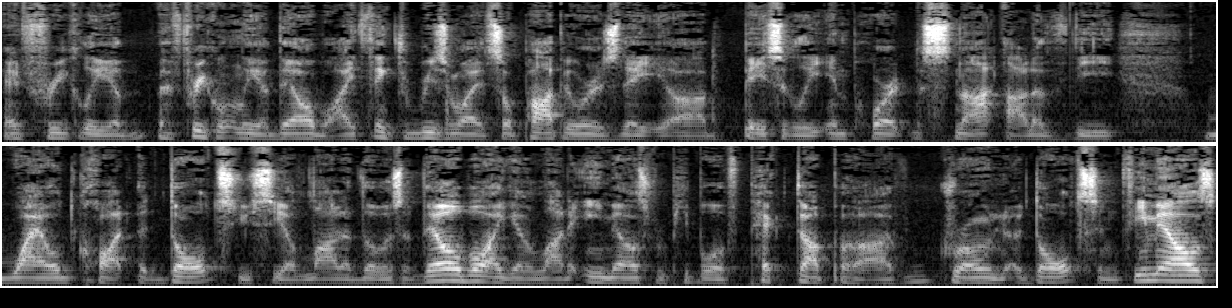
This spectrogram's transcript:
and frequently uh, frequently available. I think the reason why it's so popular is they uh, basically import the snot out of the wild caught adults. You see a lot of those available. I get a lot of emails from people who have picked up uh, grown adults and females.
